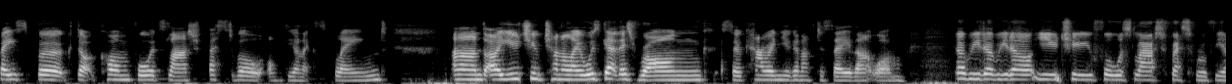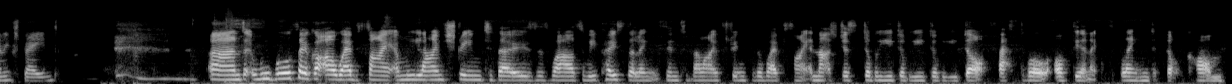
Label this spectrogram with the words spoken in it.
facebook.com forward slash festival of the unexplained. And our YouTube channel, I always get this wrong. So, Karen, you're going to have to say that one. www.youtube forward slash festival of the unexplained And we've also got our website and we live stream to those as well. So we post the links into the live stream for the website, and that's just www.festivaloftheunexplained.com.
